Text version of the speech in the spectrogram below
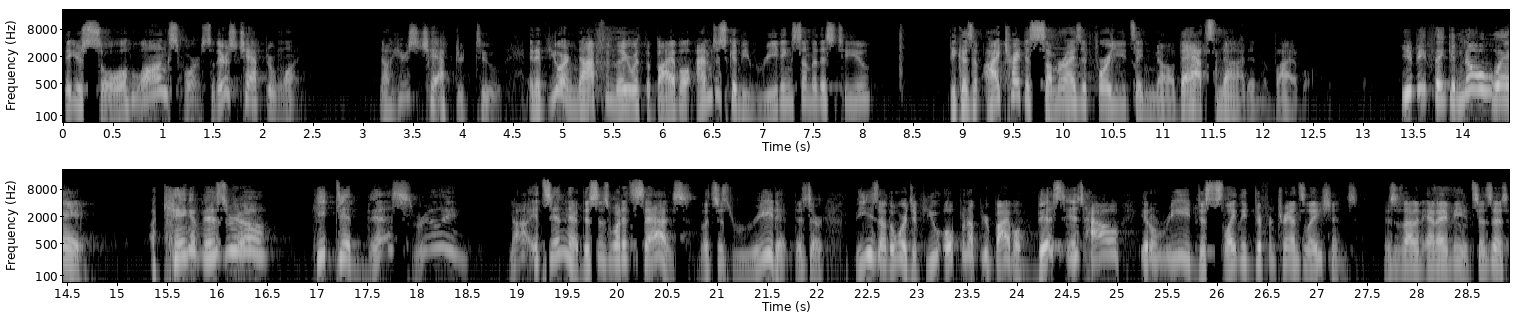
that your soul longs for. So there's chapter one. Now here's chapter two. And if you are not familiar with the Bible, I'm just going to be reading some of this to you. Because if I tried to summarize it for you, you'd say, no, that's not in the Bible. You'd be thinking, no way a king of Israel? He did this? Really? No, it's in there. This is what it says. Let's just read it. These are, these are the words. If you open up your Bible, this is how it'll read, just slightly different translations. This is out of NIV. It says this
